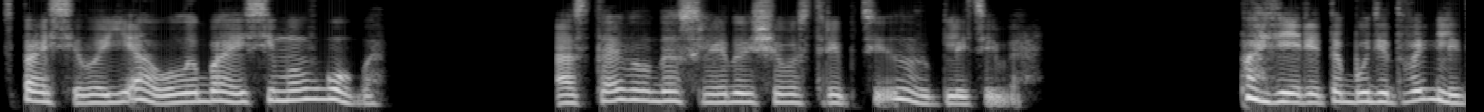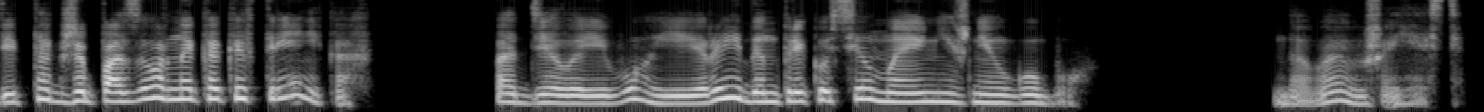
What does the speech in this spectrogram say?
спросила я, улыбаясь ему в губы. Оставил до следующего стриптиза для тебя. Поверь, это будет выглядеть так же позорно, как и в трениках. Поддела его, и Рейден прикусил мою нижнюю губу. Давай уже есть.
